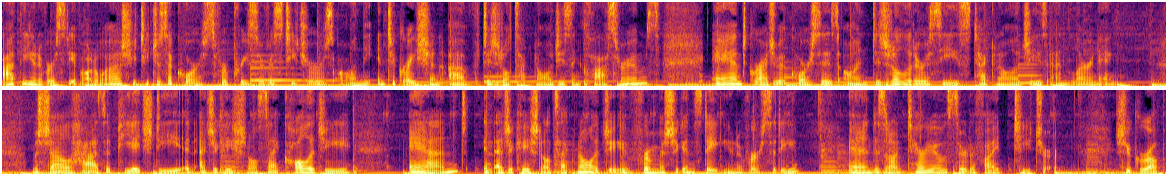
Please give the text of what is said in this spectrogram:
At the University of Ottawa, she teaches a course for pre service teachers on the integration of digital technologies in classrooms and graduate courses on digital literacies, technologies, and learning. Michelle has a PhD in educational psychology and in educational technology from Michigan State University and is an Ontario certified teacher. She grew up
